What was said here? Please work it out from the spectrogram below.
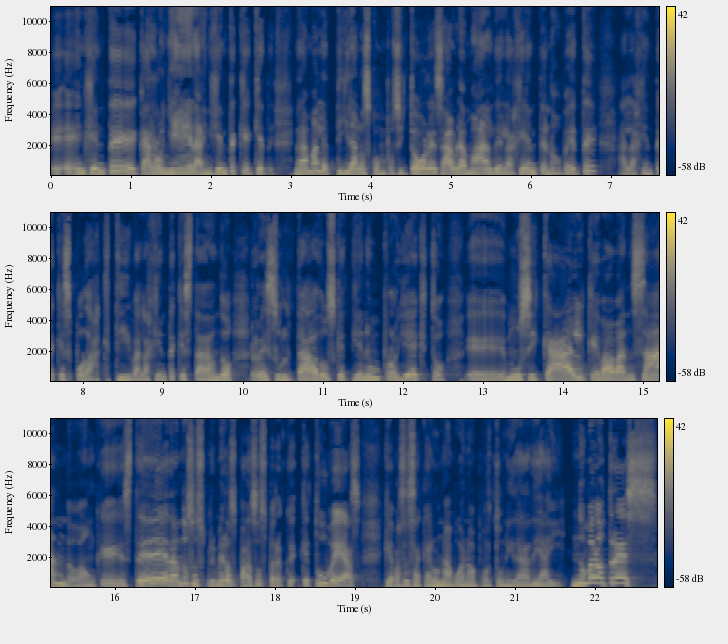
en gente carroñera, en gente que nada más le tira a los compositores, habla mal de la gente. No, vete a la gente que es proactiva, a la gente que está dando resultados, que tiene un proyecto eh, musical que va avanzando, aunque esté dando sus primeros pasos, pero que, que tú veas que vas a sacar una buena oportunidad de ahí. Número tres,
